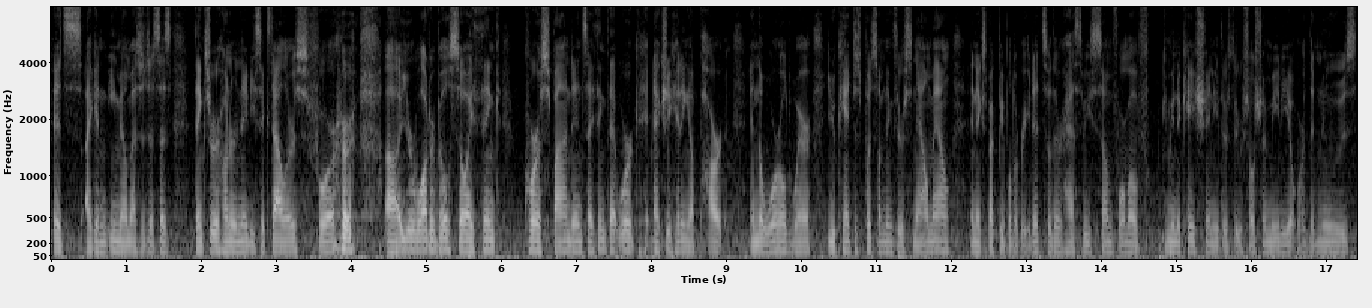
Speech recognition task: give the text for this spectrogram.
it's I get an email message that says thanks for your $186 for uh, your water bill. So I think correspondence. I think that we're actually hitting a part in the world where you can't just put something through snail mail and expect people to read it. So there has to be some form of communication, either through social media or the news,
